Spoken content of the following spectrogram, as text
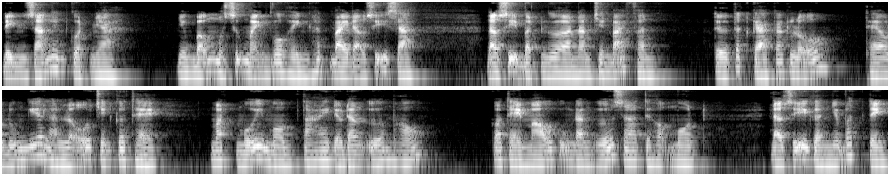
Định dán lên cột nhà. Nhưng bỗng một sức mạnh vô hình hất bay đạo sĩ ra. Đạo sĩ bật ngừa nằm trên bãi phần. Từ tất cả các lỗ, Theo đúng nghĩa là lỗ trên cơ thể, Mắt, mũi, mồm, tai đều đang ứa máu. Có thể máu cũng đang ứa ra từ hậu môn. Đạo sĩ gần như bất tỉnh,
